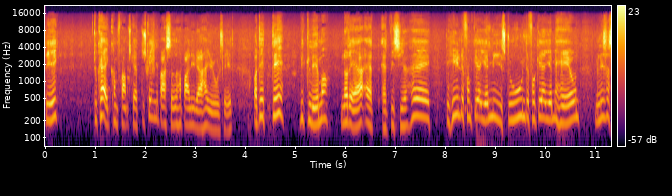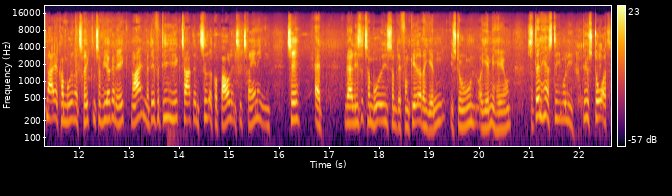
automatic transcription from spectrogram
det er ikke, du kan ikke komme frem, skat. Du skal egentlig bare sidde her, bare lige være her i øvelse 1. Og det er det, vi glemmer, når det er, at, at vi siger, hey, det hele det fungerer hjemme i stuen, det fungerer hjemme i haven, men lige så snart jeg kommer ud med trikten, så virker det ikke. Nej, men det er fordi, I ikke tager den tid at gå baglæns i træningen til at være lige så tålmodig, som det fungerede derhjemme i stuen og hjemme i haven. Så den her stimuli, det er jo stort.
